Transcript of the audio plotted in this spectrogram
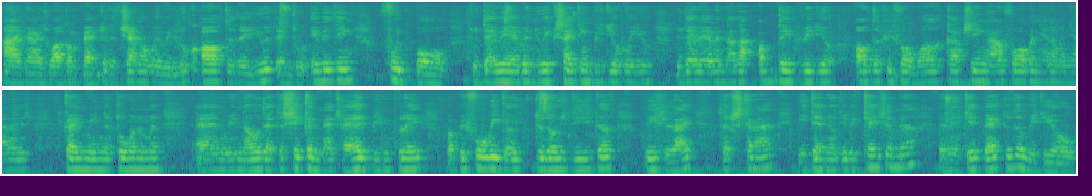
Hi guys, welcome back to the channel where we look after the youth and do everything football. Today we have a new exciting video for you. Today we have another update video of the FIFA World Cup seeing how far Banyana Banyana is came in the tournament and we know that the second match has been played but before we go to those details please like, subscribe, hit that notification bell and then get back to the video.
